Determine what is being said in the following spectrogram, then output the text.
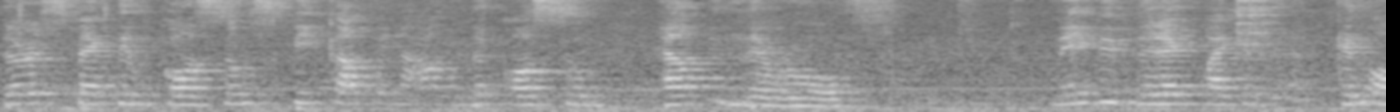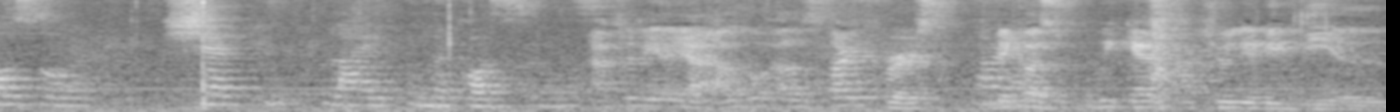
their respective costumes speak up and how the costume help in their roles? Maybe Direct Mike can, can also shed light on the costumes. Actually, yeah, I'll, go, I'll start first Alright. because we can actually reveal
